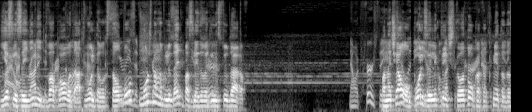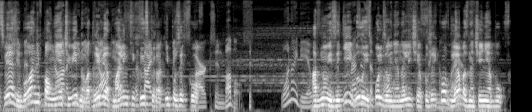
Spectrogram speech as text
Если соединить два провода от вольтовых столбов, можно наблюдать последовательность ударов. Поначалу польза электрического тока как метода связи была не вполне очевидна в отрыве от маленьких искорок и пузырьков. Одной из идей было использование наличия пузырьков для обозначения букв.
